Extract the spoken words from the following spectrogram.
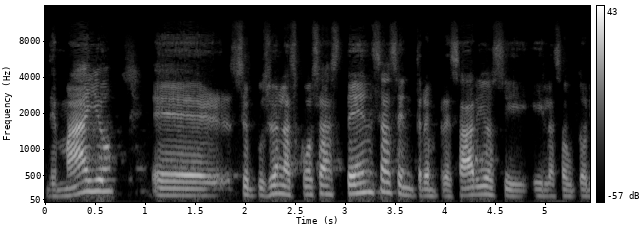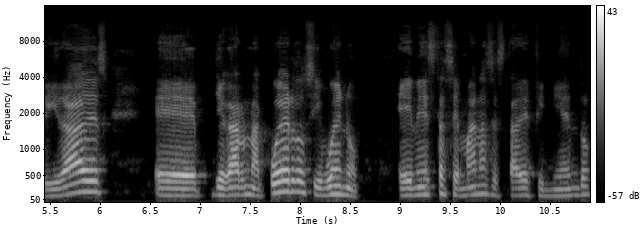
de mayo. Eh, se pusieron las cosas tensas entre empresarios y, las autoridades. Eh, llegaron a acuerdos y bueno, en esta semana se está definiendo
